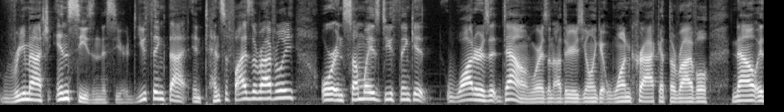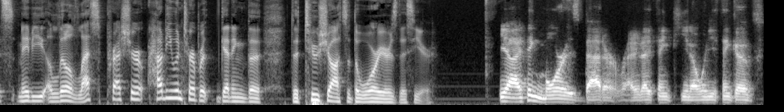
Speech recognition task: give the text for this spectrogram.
rematch in season this year? Do you think that intensifies the rivalry, or in some ways, do you think it waters it down? Whereas in other years, you only get one crack at the rival. Now it's maybe a little less pressure. How do you interpret getting the the two shots at the Warriors this year? Yeah, I think more is better, right? I think you know when you think of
